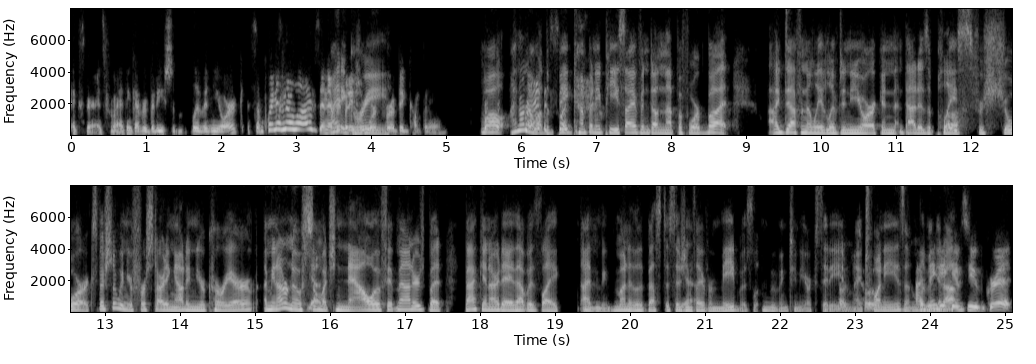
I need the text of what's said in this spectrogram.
experience for me. I think everybody should live in New York at some point in their lives, and everybody should work for a big company. Well, I don't know about the big company piece. I haven't done that before, but I definitely lived in New York, and that is a place for sure, especially when you're first starting out in your career. I mean, I don't know so yeah. much now if it matters, but back in our day, that was like I mean, one of the best decisions yeah. I ever made was moving to New York City oh, in my totally. 20s and living I think it, it gives you grit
